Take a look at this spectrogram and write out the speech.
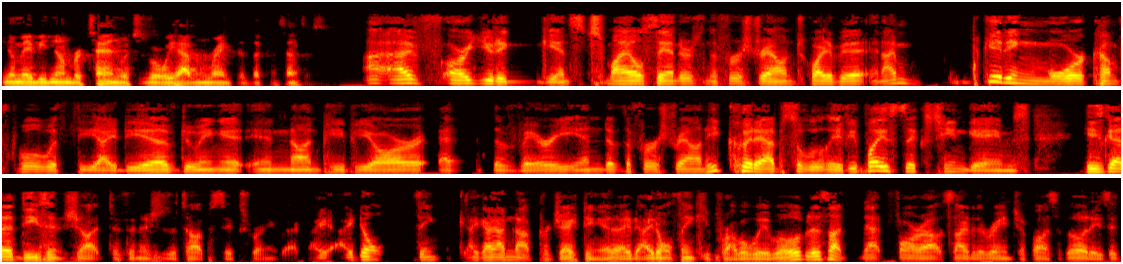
know, maybe number ten, which is where we have him ranked at the consensus? I've argued against Miles Sanders in the first round quite a bit, and I'm getting more comfortable with the idea of doing it in non PPR at the very end of the first round. He could absolutely, if he plays 16 games, he's got a decent shot to finish as a top six running back. I, I don't think, I, I'm not projecting it. I, I don't think he probably will, but it's not that far outside of the range of possibilities. It,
